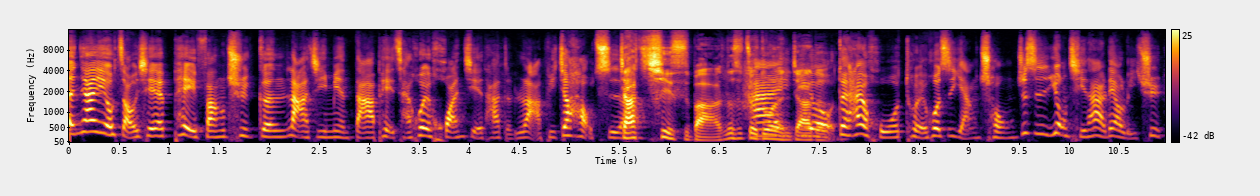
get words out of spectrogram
人家也有找一些配方去跟辣鸡面搭配，才会缓解它的辣，比较好吃啊。加 cheese 吧，那是最多人加的。对，还有火腿或是洋葱，就是用其他的料理去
